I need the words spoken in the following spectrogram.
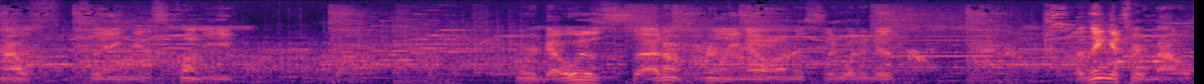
mouth thing is funny. Or nose? I don't really know, honestly, what it is. I think it's her mouth.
